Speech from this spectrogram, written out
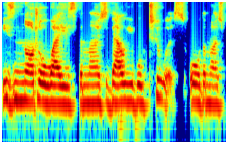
is not always the most valuable to us or the most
